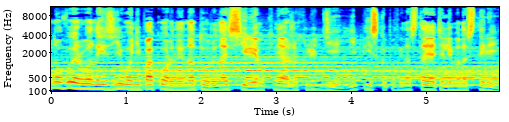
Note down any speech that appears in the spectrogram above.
но вырваны из его непокорной натуры насилием княжих людей, епископов и настоятелей монастырей.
